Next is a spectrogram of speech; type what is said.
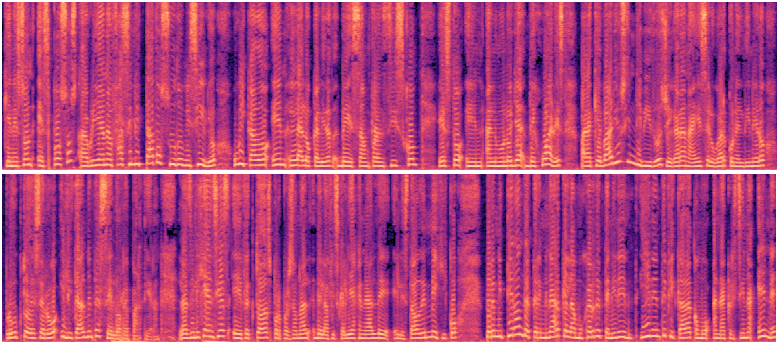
quienes son esposos, habrían facilitado su domicilio ubicado en la localidad de San Francisco, esto en Almoloya de Juárez, para que varios individuos llegaran a ese lugar con el dinero producto de ese robo y literalmente se lo repartieran. Las diligencias efectuadas por personal de la Fiscalía General del Estado de México permitieron determinar que la mujer detenida identificada como Ana Cristina N.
